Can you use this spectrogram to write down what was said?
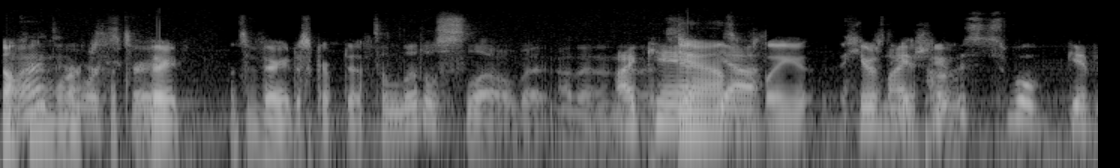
nothing What? It works. works That's great. very That's very descriptive. It's a little slow, but other than that, I can't- Yeah, yeah. that's like, here's the My issue. posts will give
